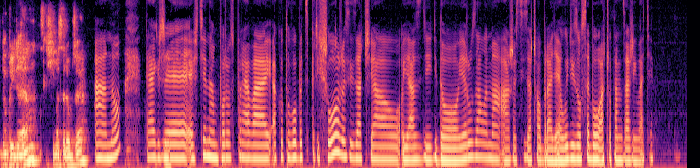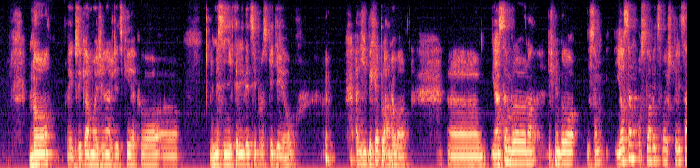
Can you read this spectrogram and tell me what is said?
Dobrý den, slyšíme se dobře? Áno, takže hmm. ešte nám porozprávaj, ako to vôbec prišlo, že si začal jazdiť do Jeruzalema a že si začal brať aj ľudí so sebou a čo tam zažívate. No, jak říká moje žena vždycky, jako uh, mi si některé věci prostě dějou, aniž bych je plánoval. Uh, já jsem, v, na, když mi bylo když jsem, jel jsem oslavit svoje 40.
